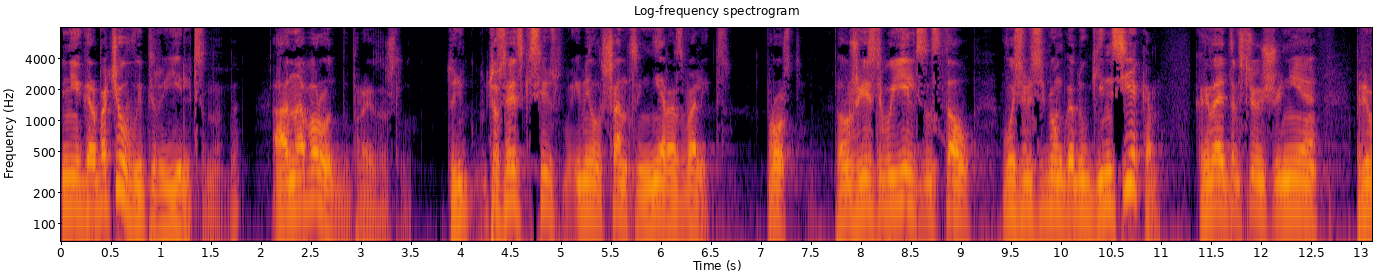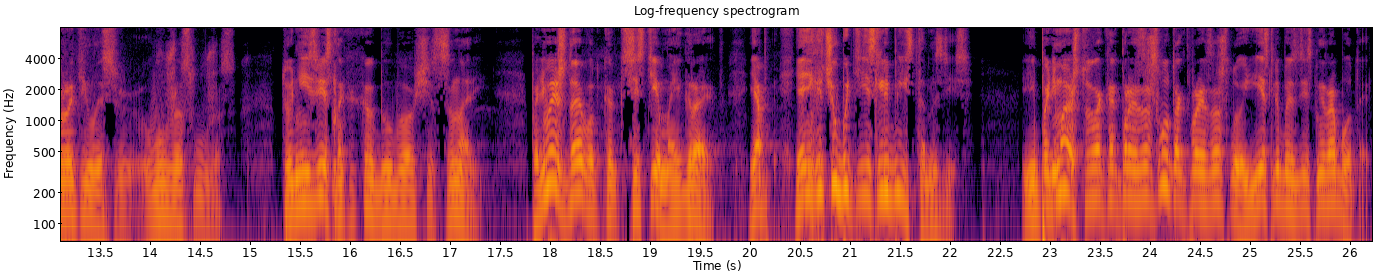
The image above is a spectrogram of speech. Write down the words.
не Горбачев выпер Ельцина, да, а наоборот бы произошло, то, то Советский Союз имел шансы не развалиться. Просто. Потому что если бы Ельцин стал в 87 году генсеком, когда это все еще не превратилось в ужас в ужас, то неизвестно, какой был бы вообще сценарий. Понимаешь, да, вот как система играет. Я, я не хочу быть еслибистом здесь. И понимаю, что так как произошло, так произошло. Если бы здесь не работает.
